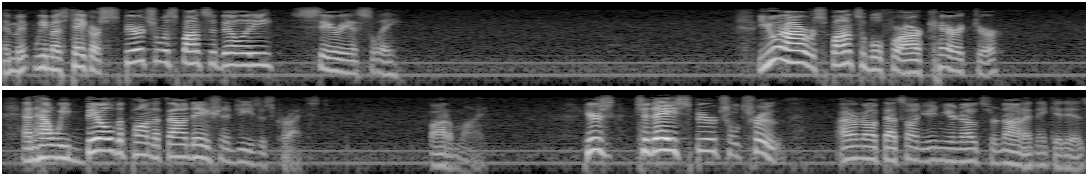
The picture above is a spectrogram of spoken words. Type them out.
And we must take our spiritual responsibility seriously. You and I are responsible for our character and how we build upon the foundation of Jesus Christ. Bottom line. Here's today's spiritual truth. I don't know if that's on in your notes or not. I think it is.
